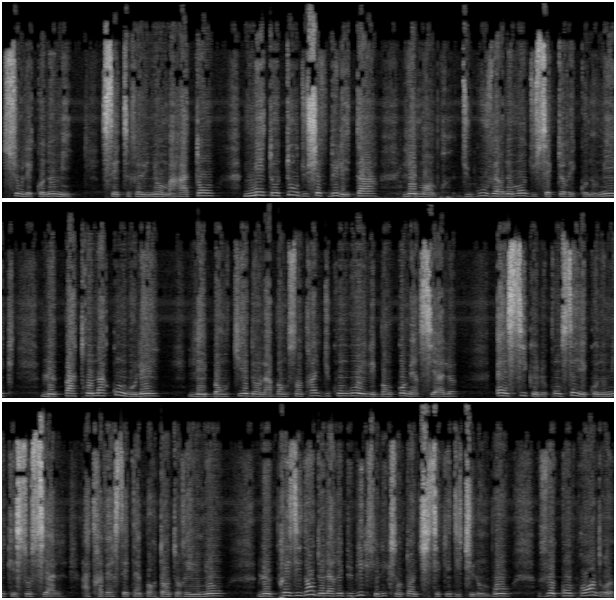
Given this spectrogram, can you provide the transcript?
sur l'économie. Cette réunion marathon met autour du chef de l'État les membres du gouvernement du secteur économique, le patronat congolais, les banquiers dans la Banque centrale du Congo et les banques commerciales, ainsi que le Conseil économique et social. À travers cette importante réunion, le président de la République, Félix Antoine Tshisekedi Chilombo, veut comprendre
